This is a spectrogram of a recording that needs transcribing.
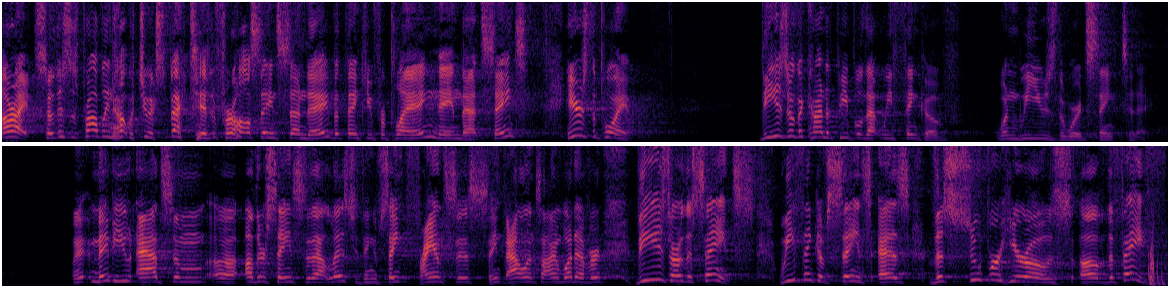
All right, so this is probably not what you expected for All Saints Sunday, but thank you for playing Name That Saint. Here's the point these are the kind of people that we think of when we use the word saint today. Maybe you'd add some uh, other saints to that list. You think of St. Francis, St. Valentine, whatever. These are the saints. We think of saints as the superheroes of the faith.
